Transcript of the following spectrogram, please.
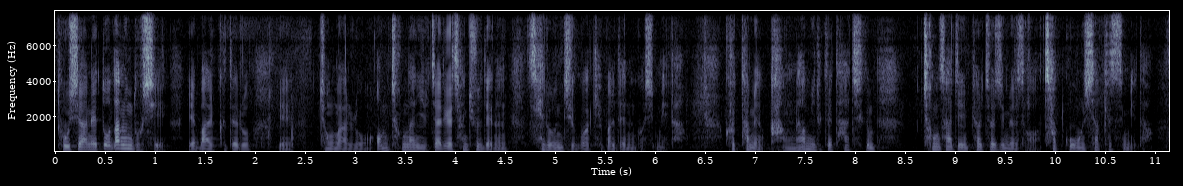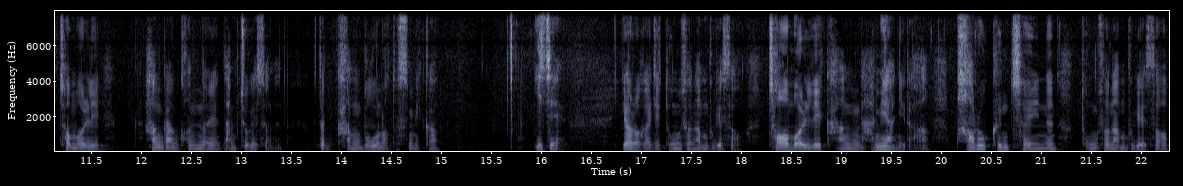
도시 안에 또 다른 도시, 예, 말 그대로 예, 정말로 엄청난 일자리가 창출되는 새로운 지구가 개발되는 것입니다. 그렇다면 강남 이렇게 다 지금 청사진이 펼쳐지면서 착공을 시작했습니다. 저 멀리 한강 건너의 남쪽에서는 그다음 강북은 어떻습니까? 이제 여러 가지 동서남북에서 저 멀리 강남이 아니라 바로 근처에 있는 동서남북에서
